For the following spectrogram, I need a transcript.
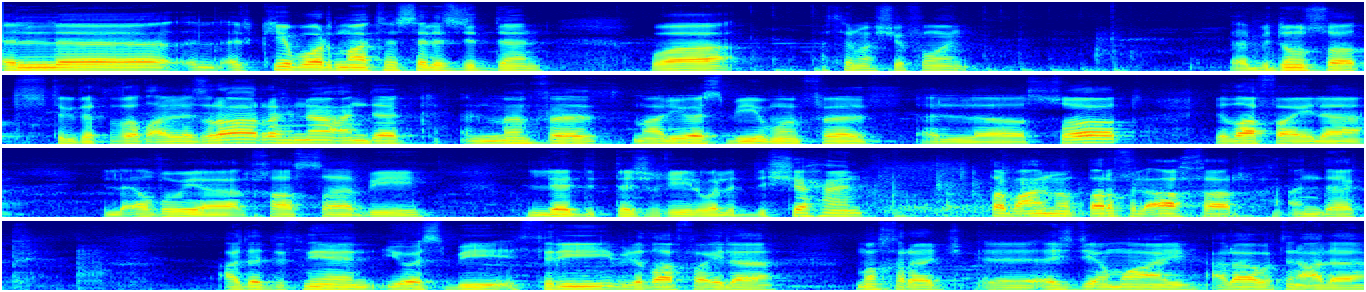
ال keyboard مالتها سلس جدا ومثل ما تشوفون بدون صوت تقدر تضغط على الأزرار. هنا عندك المنفذ مال USB ومنفذ الصوت إضافة إلى الأضوية الخاصة ب LED التشغيل و LED الشحن. طبعا من الطرف الآخر عندك عدد اثنين USB 3 بالإضافة إلى مخرج HDMI علاوة على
